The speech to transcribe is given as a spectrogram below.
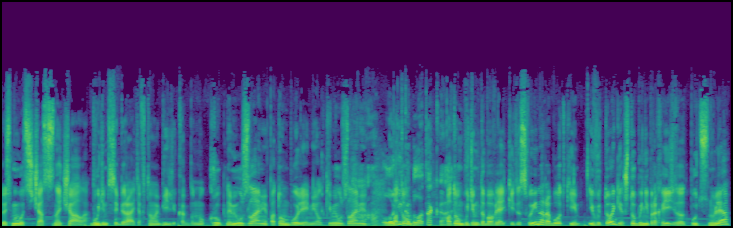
То есть мы вот сейчас сначала будем собирать автомобили как бы ну, крупными узлами, потом более мелкими узлами. А, логика потом, была такая. Потом будем добавлять какие-то свои наработки. И в итоге, чтобы не проходить этот путь с нуля,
